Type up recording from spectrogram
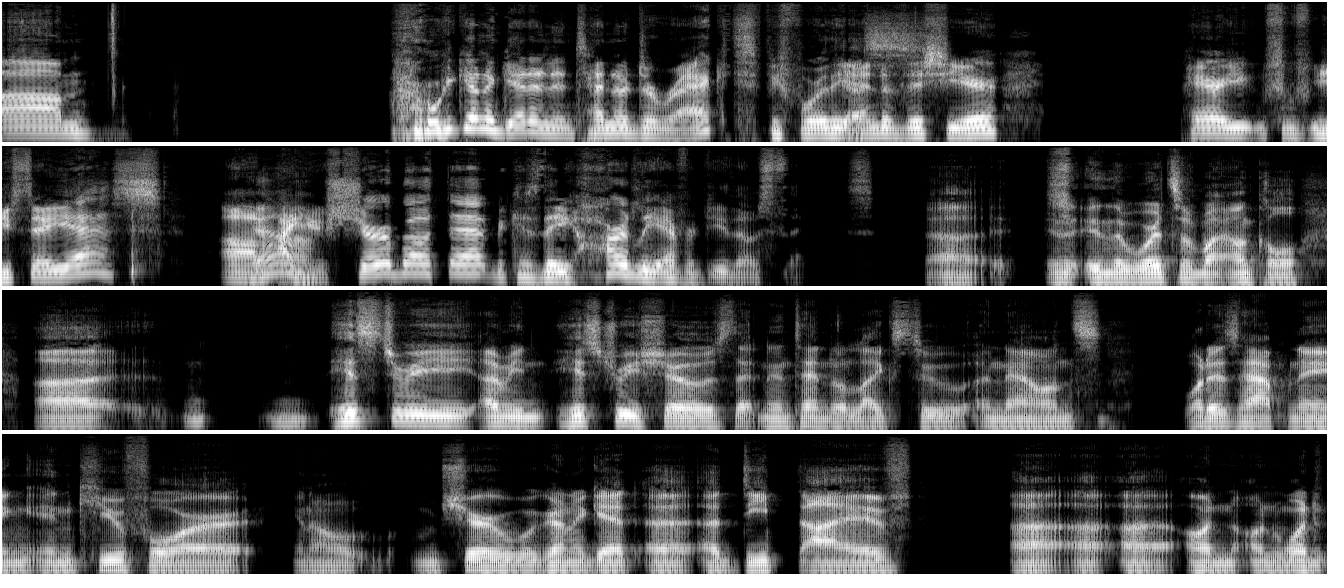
Um, are we going to get a Nintendo Direct before the end of this year? Peer, you you say yes. Um, Are you sure about that? Because they hardly ever do those things. uh, in, in the words of my uncle, uh, history. I mean, history shows that Nintendo likes to announce what is happening in Q4. You know, I'm sure we're gonna get a, a deep dive uh, uh, uh, on on what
